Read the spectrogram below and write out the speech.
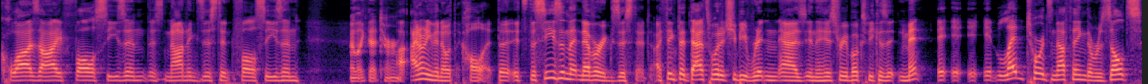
quasi fall season, this non-existent fall season. I like that term. I- don't even know what to call it. The, it's the season that never existed. I think that that's what it should be written as in the history books because it meant it, it, it led towards nothing. The results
